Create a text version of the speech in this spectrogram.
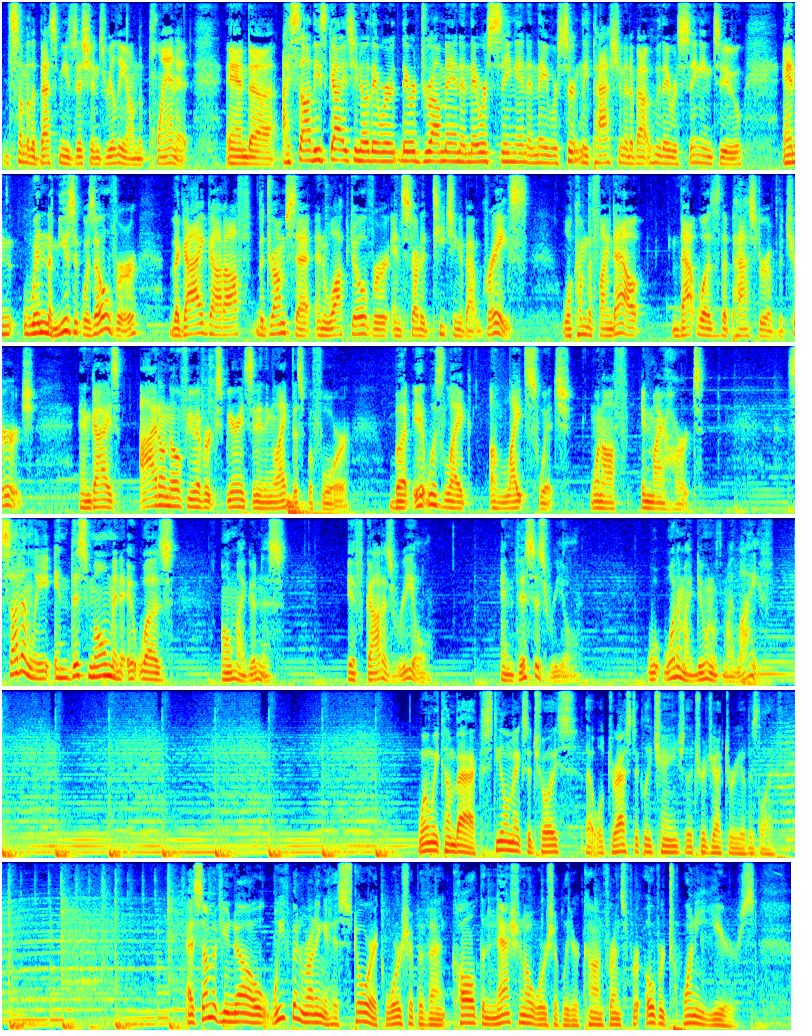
some of the best musicians really on the planet. And uh, I saw these guys, you know, they were they were drumming and they were singing and they were certainly passionate about who they were singing to. And when the music was over, the guy got off the drum set and walked over and started teaching about grace. Well, come to find out, that was the pastor of the church. And guys, I don't know if you've ever experienced anything like this before, but it was like a light switch went off in my heart Suddenly, in this moment, it was, oh my goodness, if God is real and this is real, w- what am I doing with my life? When we come back, Steele makes a choice that will drastically change the trajectory of his life. As some of you know, we've been running a historic worship event called the National Worship Leader Conference for over 20 years.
